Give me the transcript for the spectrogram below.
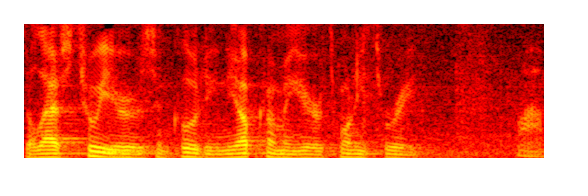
the last two years, including the upcoming year, '23. Wow.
